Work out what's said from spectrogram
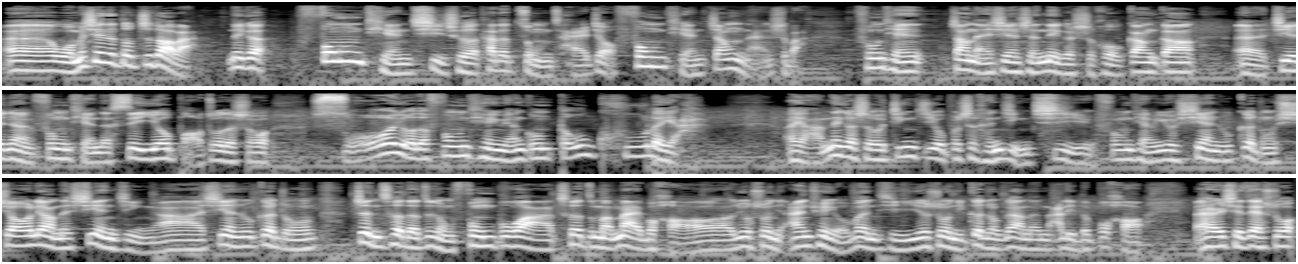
呃，我们现在都知道吧，那个丰田汽车，它的总裁叫丰田章男，是吧？丰田章男先生那个时候刚刚呃接任丰田的 CEO 宝座的时候，所有的丰田员工都哭了呀。哎呀，那个时候经济又不是很景气，丰田又陷入各种销量的陷阱啊，陷入各种政策的这种风波啊，车子嘛卖不好，又说你安全有问题，又说你各种各样的哪里都不好，而且再说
